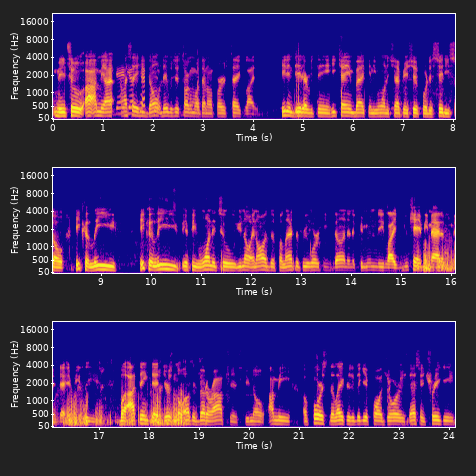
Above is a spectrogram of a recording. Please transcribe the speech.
Me too. I, I mean, I, I say he don't. They was just talking about that on first take. Like he didn't did everything. He came back and he won a championship for the city, so he could leave. He could leave if he wanted to, you know, and all the philanthropy work he's done in the community. Like you can't be mad at him at that if he leaves. But I think that there's no other better options. You know, I mean, of course, the Lakers if they get Paul George, that's intriguing.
